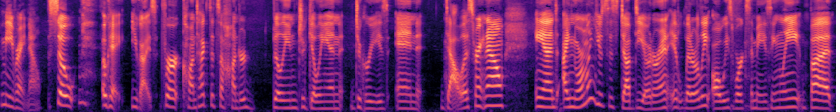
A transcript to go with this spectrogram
Me right now. So, okay, you guys, for context, it's a hundred billion jagillion degrees in Dallas right now. And I normally use this Dove deodorant. It literally always works amazingly, but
